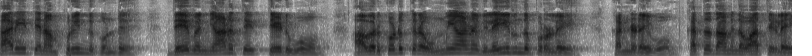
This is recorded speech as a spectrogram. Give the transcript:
காரியத்தை நாம் புரிந்து கொண்டு தேவ ஞானத்தை தேடுவோம். அவர் கொடுக்கிற உண்மையான விலையிருந்த பொருளை கண்டடைவோம். கத்ததாம் இந்த வார்த்தைகளை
